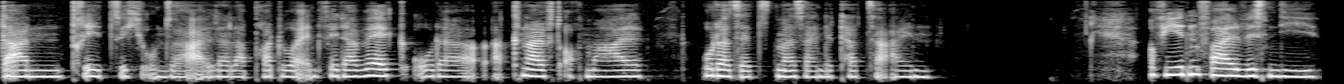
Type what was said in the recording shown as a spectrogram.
dann dreht sich unser alter Labrador entweder weg oder er kneift auch mal oder setzt mal seine Tatze ein. Auf jeden Fall wissen die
